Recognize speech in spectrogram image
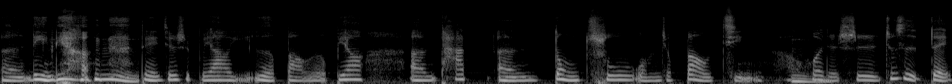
嗯力量，嗯，对，就是不要以恶报恶，不要嗯他嗯动粗我们就报警，嗯，或者是就是对，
